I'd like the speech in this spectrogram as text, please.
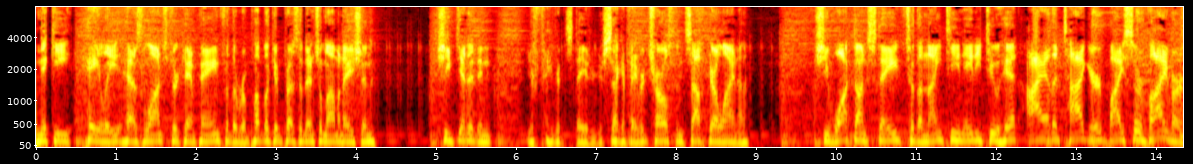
Nikki Haley has launched her campaign for the Republican presidential nomination. She did it in your favorite state or your second favorite, Charleston, South Carolina. She walked on stage to the 1982 hit Eye of the Tiger by Survivor.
